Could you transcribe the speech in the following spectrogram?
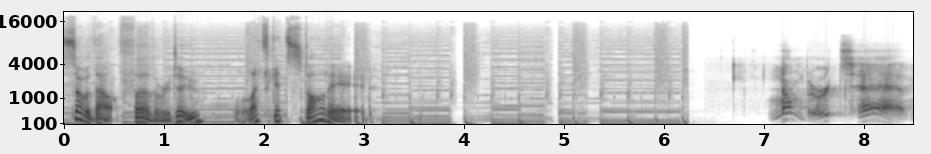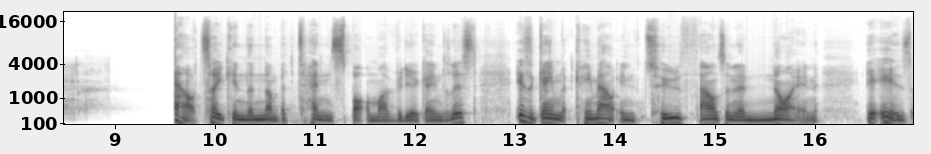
So, without further ado, let's get started. Number 10. Now, taking the number 10 spot on my video games list is a game that came out in 2009. It is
